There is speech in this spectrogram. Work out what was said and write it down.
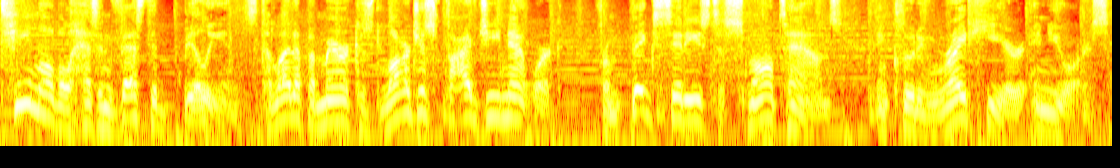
T-Mobile has invested billions to light up America's largest 5G network from big cities to small towns, including right here in yours.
